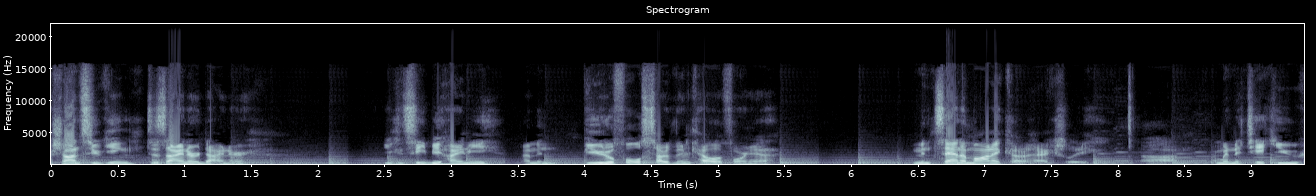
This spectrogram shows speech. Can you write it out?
Sean Suking Designer Diner. You can see behind me, I'm in beautiful Southern California. I'm in Santa Monica, actually. Um, I'm gonna take you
